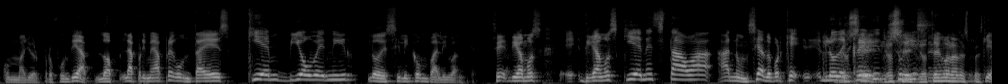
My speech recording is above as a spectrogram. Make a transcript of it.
con mayor profundidad. la primera pregunta es, ¿quién vio venir lo de Silicon Valley Bank? Sí, digamos, eh, digamos, ¿quién estaba anunciando? Porque eh, lo de Credit yo Suisse... Sé, yo tengo la respuesta.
